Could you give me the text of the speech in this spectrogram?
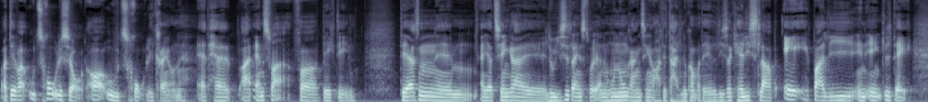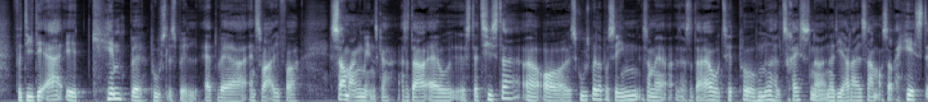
Og det var utrolig sjovt og utrolig krævende at have ansvar for begge dele. Det er sådan, øh, at jeg tænker, øh, Louise, der instruerer nu, hun nogle gange tænker, åh, det er dejligt, nu kommer David lige, så kan jeg lige slappe af bare lige en enkelt dag. Fordi det er et kæmpe puslespil at være ansvarlig for så mange mennesker. Altså der er jo øh, statister øh, og skuespillere på scenen, som er, altså der er jo tæt på 150, når, når de er der alle sammen, og så er der heste,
